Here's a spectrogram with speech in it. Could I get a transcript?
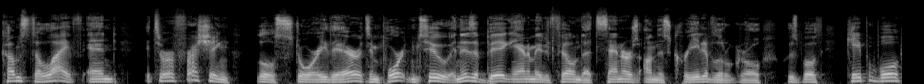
comes to life. And it's a refreshing little story there. It's important too. And this is a big animated film that centers on this creative little girl who's both capable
